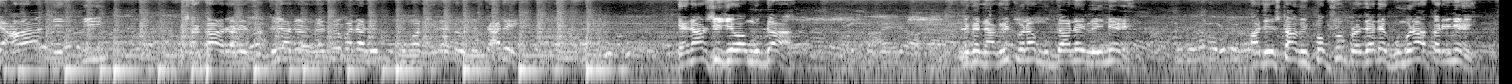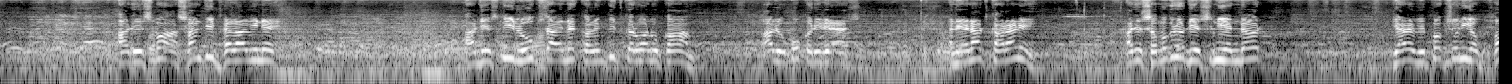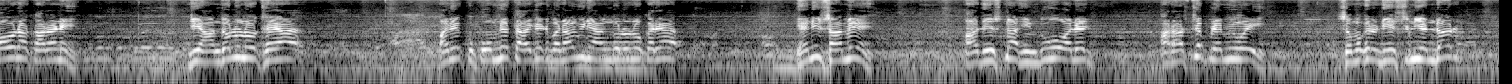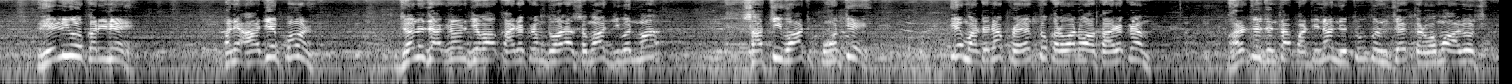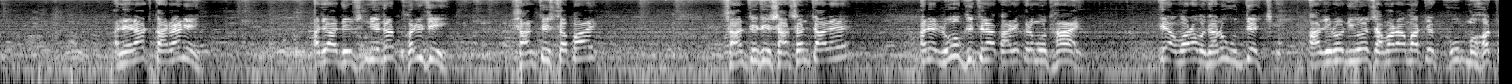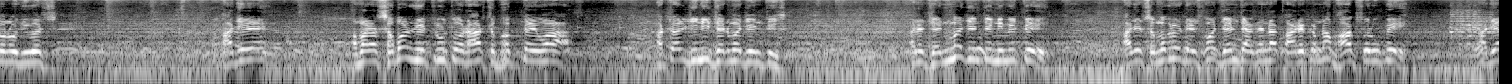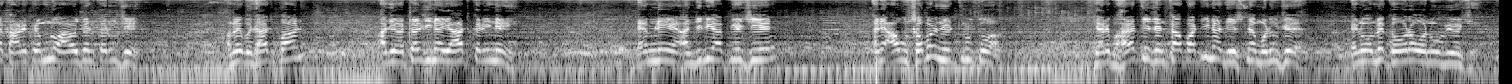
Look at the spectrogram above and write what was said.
એ આ દેશની સરકાર અને સત્યાગ્રહ નરેન્દ્રભાઈના નેતૃત્વમાં નિર્ણય કર્યો છે ત્યારે એનઆરસી જેવા મુદ્દા, એટલે કે નાગરિકત્વના મુદ્દાને લઈને આ દેશના વિપક્ષો પ્રજાને ગુમરાહ કરીને આ દેશમાં અશાંતિ ફેલાવીને આ દેશની લોકશાહીને કલંકિત કરવાનું કામ આ લોકો કરી રહ્યા છે. અને એના જ કારણે આજે સમગ્ર દેશની અંદર જ્યારે વિપક્ષોની અફવાઓના કારણે જે આંદોલનો થયા અને કોમને ટાર્ગેટ બનાવીને આંદોલનો કર્યા, એની સામે આ દેશના હિન્દુઓ અને આ રાષ્ટ્રપ્રેમીઓએ સમગ્ર દેશની અંદર રેલીઓ કરીને અને આજે પણ જનજાગરણ જેવા કાર્યક્રમ દ્વારા સમાજ જીવનમાં સાચી વાત પહોંચે એ માટેના પ્રયત્નો કરવાનો આ કાર્યક્રમ ભારતીય જનતા પાર્ટીના નેતૃત્વ નીચે કરવામાં આવ્યો છે. અને એના જ કારણે આજે આ દેશની અંદર ફરીથી શાંતિ સ્થપાય, શાંતિથી શાસન ચાલે અને લોકહિતના કાર્યક્રમો થાય એ અમારા બધાનો ઉદ્દેશ છે. આજનો દિવસ અમારા માટે ખૂબ મહત્ત્વનો દિવસ છે. આજે અમારા સબળ નેતૃત્વ રાષ્ટ્રભક્ત એવા અટલજીની જન્મજયંતિ છે. અને જન્મજયંતિ નિમિત્તે આજે સમગ્ર દેશમાં જનજાગરણના કાર્યક્રમના ભાગ સ્વરૂપે આજે આ કાર્યક્રમનું આયોજન કર્યું છે. અમે બધા જ પણ આજે અટલજીને યાદ કરીને એમને અંજલિ આપીએ છીએ અને આવું સબળ નેતૃત્વ જ્યારે ભારતીય જનતા પાર્ટીના દેશને મળ્યું છે, એનું અમે ગૌરવ અનુભવીએ છીએ.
